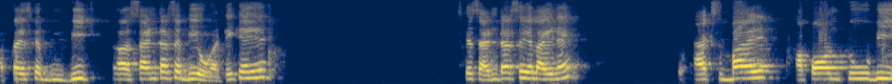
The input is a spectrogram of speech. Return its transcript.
आपका इसके बीच सेंटर से बी होगा, ठीक है ये? इसके सेंटर से ये लाइन है। तो X by upon two B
